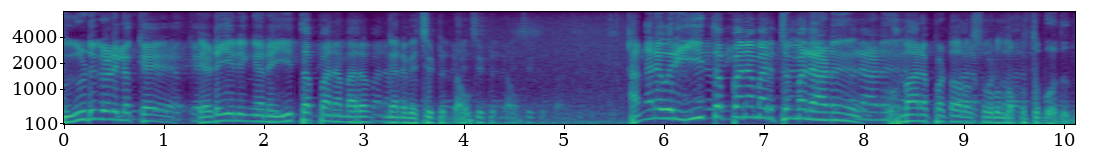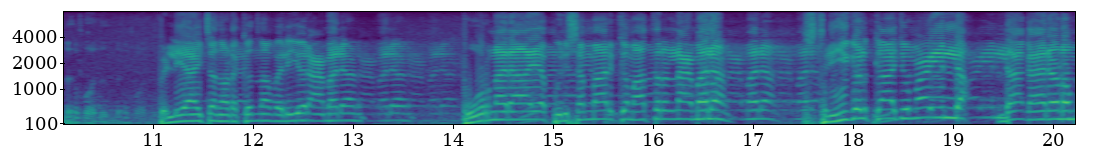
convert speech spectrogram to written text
വീടുകളിലൊക്കെ ഇടയിൽ ഇങ്ങനെ ഈത്തപ്പന മരം ഇങ്ങനെ വെച്ചിട്ടുണ്ടാവും. അങ്ങനെ ഒരു ഈത്തപ്പന മരത്തുമ്മലാണ് ബഹുമാനപ്പെട്ട പോകുന്നത് ഹുത്തുബോധുന്നത് വെള്ളിയാഴ്ച നടക്കുന്ന വലിയൊരു അമലാണ്. പൂർണരായ പുരുഷന്മാർക്ക് മാത്രമല്ല അമലാണ്. സ്ത്രീകൾക്ക് ആ ജുമയില്ല എന്താ കാരണം?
